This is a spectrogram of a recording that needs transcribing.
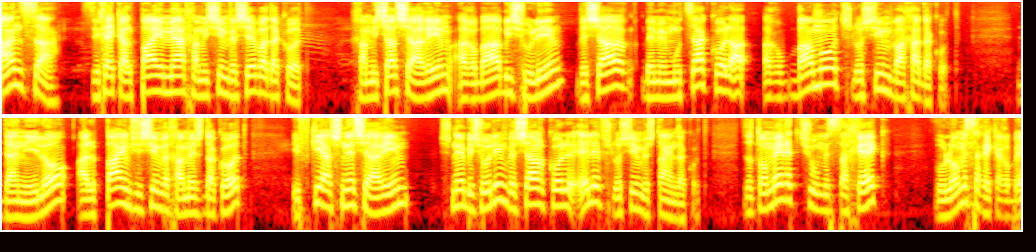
אנסה שיחק 2,157 דקות. חמישה שערים, ארבעה בישולים, ושער בממוצע כל 431 דקות. דנילו, 2,065 דקות, הבקיע שני שערים, שני בישולים ושער כל 1,032 דקות. זאת אומרת שהוא משחק, והוא לא משחק הרבה,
